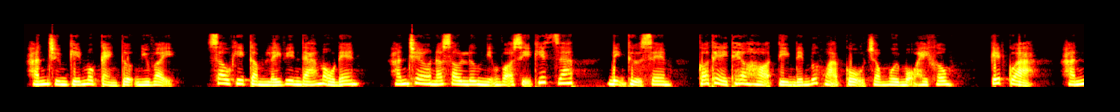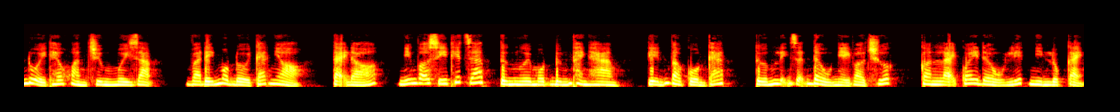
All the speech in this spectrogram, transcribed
hắn chứng kiến một cảnh tượng như vậy. Sau khi cầm lấy viên đá màu đen, hắn treo nó sau lưng những võ sĩ thiết giáp, định thử xem có thể theo họ tìm đến bức họa cổ trong ngôi mộ hay không. Kết quả, hắn đuổi theo khoảng chừng 10 dặm và đến một đồi cát nhỏ. Tại đó, những võ sĩ thiết giáp từng người một đứng thành hàng, tiến vào cồn cát. Tướng lĩnh dẫn đầu nhảy vào trước, còn lại quay đầu liếc nhìn lục cảnh,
